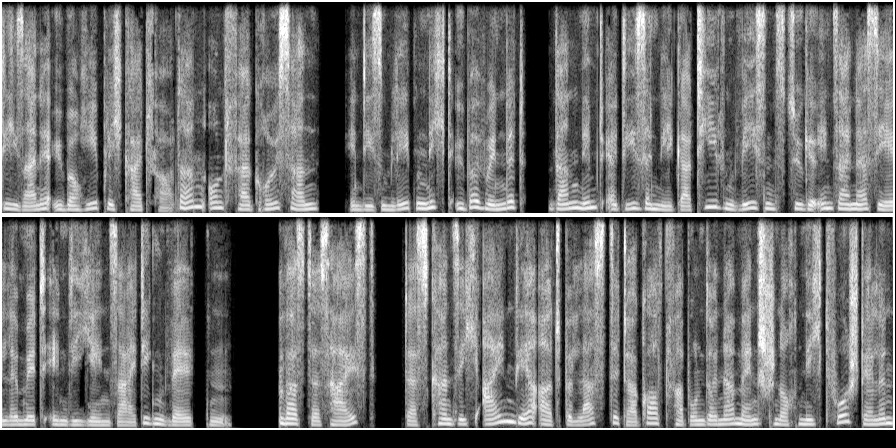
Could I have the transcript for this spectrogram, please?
die seine Überheblichkeit fördern und vergrößern, in diesem Leben nicht überwindet, dann nimmt er diese negativen Wesenszüge in seiner Seele mit in die jenseitigen Welten. Was das heißt, das kann sich ein derart belasteter gottverbundener Mensch noch nicht vorstellen,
